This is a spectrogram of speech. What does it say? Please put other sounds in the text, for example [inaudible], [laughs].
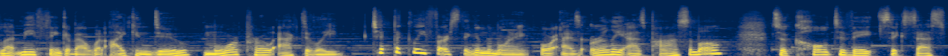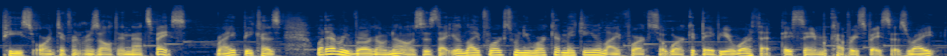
Let me think about what I can do more proactively, typically first thing in the morning or as early as possible to cultivate success, peace, or different result in that space right? Because what every Virgo knows is that your life works when you work at making your life work. So work it, baby, you're worth it. They say in recovery spaces, right?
